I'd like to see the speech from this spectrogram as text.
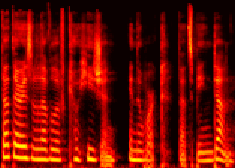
that there is a level of cohesion in the work that's being done.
